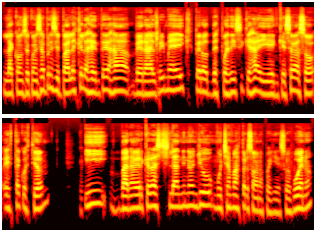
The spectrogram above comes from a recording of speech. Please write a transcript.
la consecuencia principal es que la gente ajá, verá el remake, pero después dice que ahí en qué se basó esta cuestión y van a ver Crash Landing on You muchas más personas, pues y eso es bueno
